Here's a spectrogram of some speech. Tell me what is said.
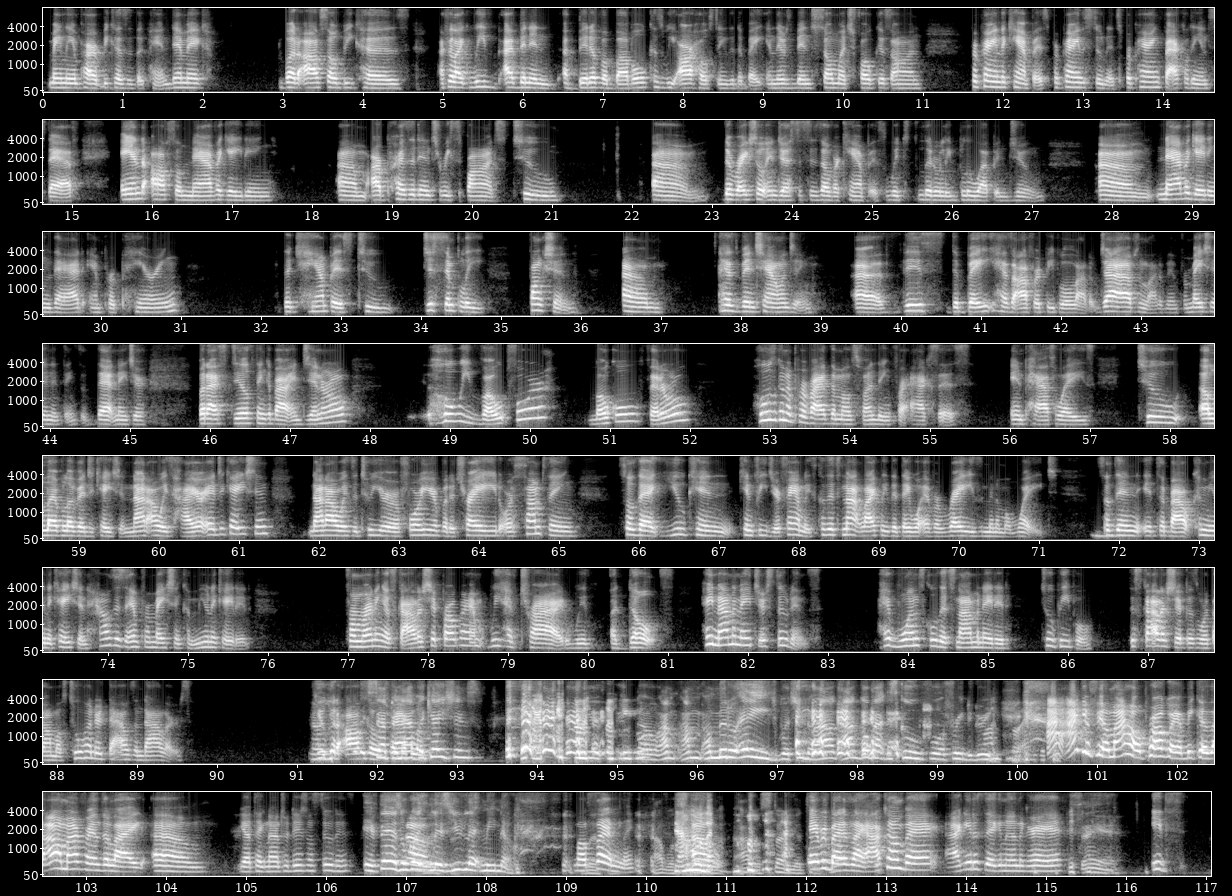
mainly in part because of the pandemic, but also because I feel like we've I've been in a bit of a bubble because we are hosting the debate, and there's been so much focus on preparing the campus, preparing the students, preparing faculty and staff, and also navigating um, our president's response to um, the racial injustices over campus, which literally blew up in June. Um, navigating that and preparing the campus to just simply function um, has been challenging. Uh, this debate has offered people a lot of jobs and a lot of information and things of that nature. But I still think about in general who we vote for, local, federal, who's going to provide the most funding for access and pathways to a level of education, not always higher education, not always a two year or four year, but a trade or something so that you can can feed your families because it's not likely that they will ever raise minimum wage. So mm-hmm. then it's about communication. How's this information communicated? From running a scholarship program, we have tried with adults hey, nominate your students. I have one school that's nominated two people. the scholarship is worth almost two hundred thousand dollars. You could also accepting applications. Some You know, I'm I'm I'm middle aged, but you know, I'll, I'll go back to school for a free degree. I, I can feel my whole program because all my friends are like, um, y'all take non-traditional students? If there's a wait Um, list, you let me know. Most Listen. certainly. I will, Yeah, I'm study, moving. I will. Everybody's like, I'll come back. I get a second undergrad. Saying, It's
